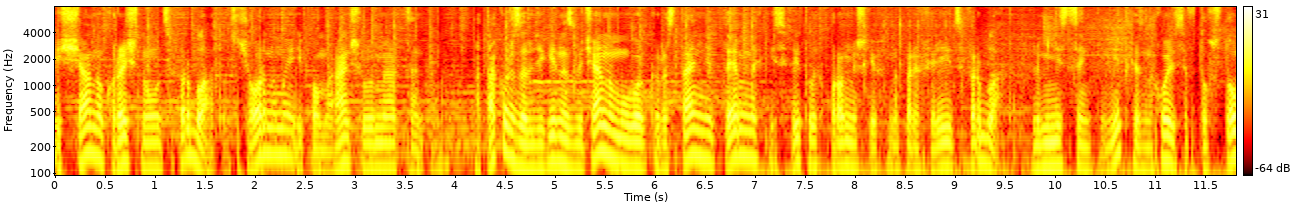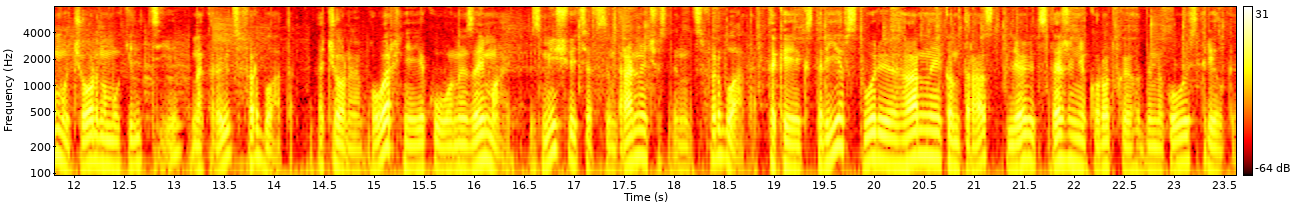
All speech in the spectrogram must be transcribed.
піщано-коричневому циферблату з чорними і помаранчевими акцентами, а також завдяки незвичайному використанні темних і світлих проміжків на периферії циферблата. Люмінесцентні мітки знаходяться в товстому чорному кільці на краю циферблата, а чорна поверхня, яку вони займають, зміщується в центральну частину циферблата. Такий екстер'єр створює гарний контраст для відстеження короткої годинникової стрілки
